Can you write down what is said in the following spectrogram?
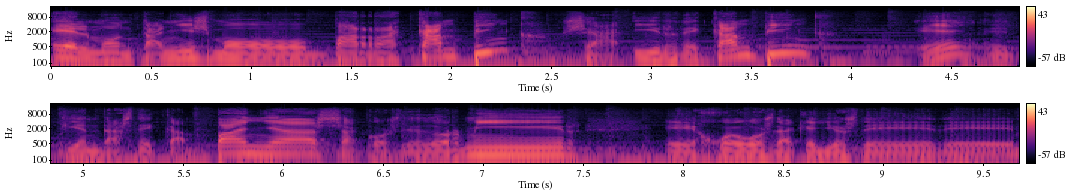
el montañismo barra camping, o sea, ir de camping, ¿eh? Eh, tiendas de campaña, sacos de dormir, eh, juegos de aquellos de,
